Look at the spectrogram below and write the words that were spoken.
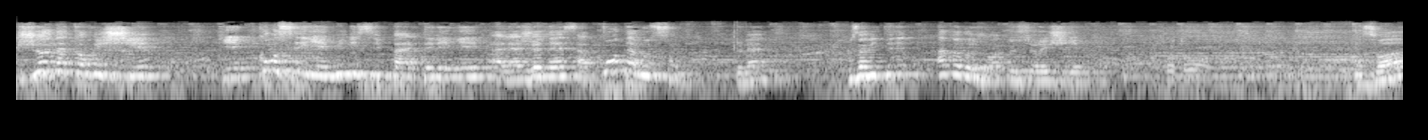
Jonathan Richier, qui est conseiller municipal délégué à la jeunesse à Pont-à-Mousson. Je vais vous inviter à me rejoindre, monsieur Richier. Bonsoir.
